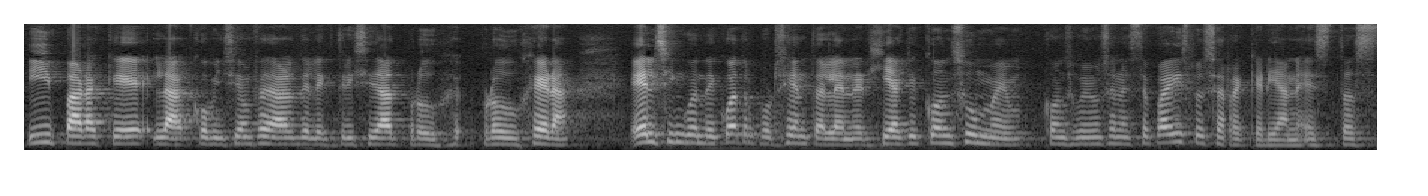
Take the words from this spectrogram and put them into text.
y para que la Comisión Federal de Electricidad produje- produjera el 54% de la energía que consumimos en este país, pues se requerían estas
